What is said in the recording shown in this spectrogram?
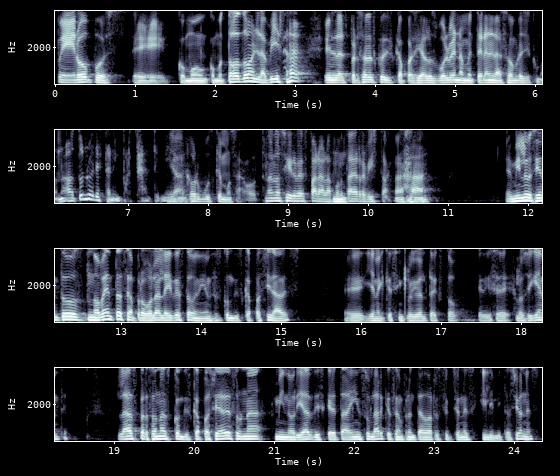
Pero pues eh, como, como todo en la vida, en las personas con discapacidad los vuelven a meter en las sombras y es como, no, tú no eres tan importante, mira, mejor busquemos a otro. No nos sirves para la portada de revista. Ajá. En 1990 se aprobó la ley de estadounidenses con discapacidades eh, y en el que se incluyó el texto que dice lo siguiente. Las personas con discapacidades son una minoría discreta e insular que se ha enfrentado a restricciones y limitaciones,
